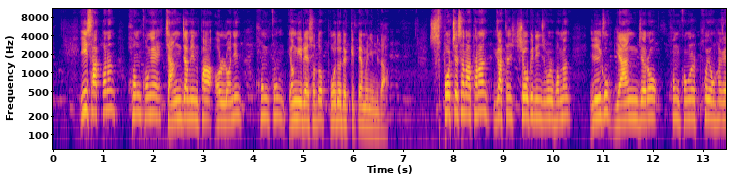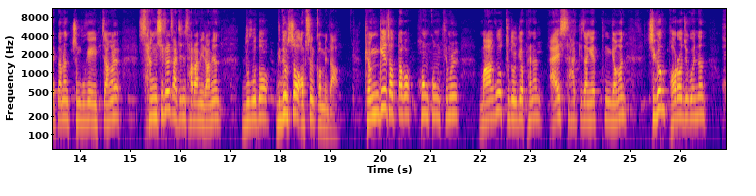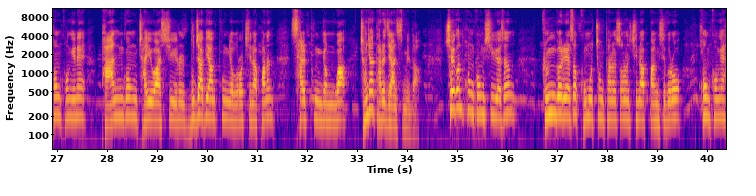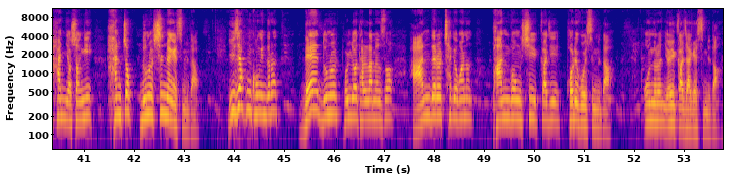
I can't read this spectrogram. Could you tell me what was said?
이 사건은 홍콩의 장자민파 언론인 홍콩 영일에서도 보도됐기 때문입니다. 스포츠에서 나타난 이 같은 쇼비니즘을 보면 일국 양제로 홍콩을 포용하겠다는 중국의 입장을 상식을 가진 사람이라면 누구도 믿을 수 없을 겁니다. 경기에 졌다고 홍콩 팀을 마구 두들겨 패는 아이스 하키장의 풍경은 지금 벌어지고 있는 홍콩인의 반공 자유화 시위를 무자비한 폭력으로 진압하는 살풍경과 전혀 다르지 않습니다. 최근 홍콩 시위에서는 근거리에서 고무총탄을 쏘는 진압 방식으로 홍콩의 한 여성이 한쪽 눈을 실명했습니다. 이제 홍콩인들은 내 눈을 돌려달라면서 안대를 착용하는 반공 시위까지 벌이고 있습니다. 오늘은 여기까지 하겠습니다.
